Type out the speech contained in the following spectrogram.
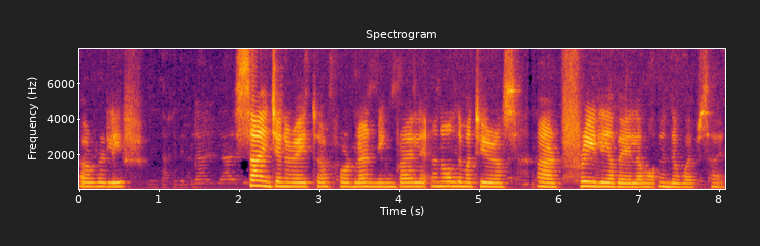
or relief sign generator for learning Braille and all the materials are freely available in the website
